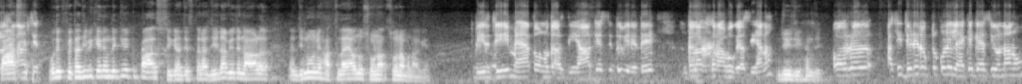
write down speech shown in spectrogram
ਪਾਰਸ। ਉਹਦੇ ਪਿਤਾ ਜੀ ਵੀ ਕਹਿੰਦੇ ਹੁੰਦੇ ਕਿ ਇੱਕ ਪਾਰਸ ਸੀਗਾ ਜਿਸ ਤਰ੍ਹਾਂ ਜਿਹੜਾ ਵੀ ਉਹਦੇ ਨਾਲ ਜਿਹਨੂੰ ਉਹਨੇ ਹੱਥ ਲਾਇਆ ਉਹਨੂੰ ਸੋਨਾ ਸੋਨਾ ਬਣਾ ਗਿਆ। ਵੀਰ ਜੀ ਮੈਂ ਤੁਹਾਨੂੰ ਦੱਸਦੀ ਆ ਕਿ ਸਿੱਧੂ ਵੀਰੇ ਦੇ ਗਲਾ ਖਰਾਬ ਹੋ ਗਿਆ ਸੀ ਹਨਾ? ਜੀ ਜੀ ਹਾਂਜੀ। ਔਰ ਅਸੀਂ ਜਿਹੜੇ ਡਾਕਟਰ ਕੋਲੇ ਲੈ ਕੇ ਗਏ ਸੀ ਉਹਨਾਂ ਨੂੰ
